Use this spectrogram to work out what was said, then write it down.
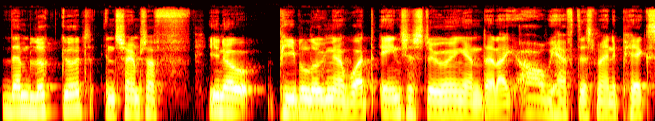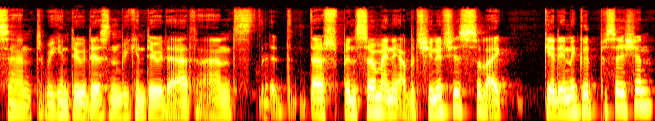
them look good in terms of you know people looking at what Ainge is doing and they're like, oh, we have this many picks and we can do this and we can do that, and th- there's been so many opportunities to like get in a good position,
